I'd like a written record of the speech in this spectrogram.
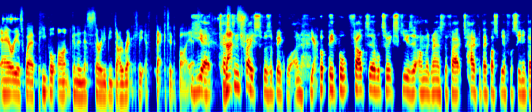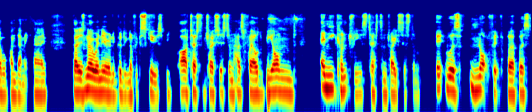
areas where people aren't going to necessarily be directly affected by it. Yeah, test That's, and trace was a big one. Yeah, but people felt able to excuse it on the grounds of the fact how could they possibly have foreseen a global pandemic? Now, that is nowhere near a good enough excuse. Our test and trace system has failed beyond any country's test and trace system. It was not fit for purpose.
